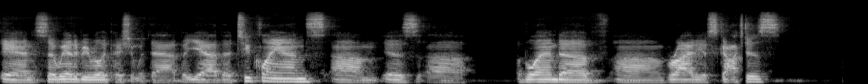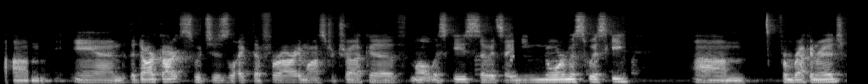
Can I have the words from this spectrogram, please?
and so we had to be really patient with that. But yeah, the two clans um, is uh, a blend of uh, variety of scotches. Um, and the dark arts, which is like the Ferrari monster truck of malt whiskeys. So it's an enormous whiskey. Um, from Breckenridge.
